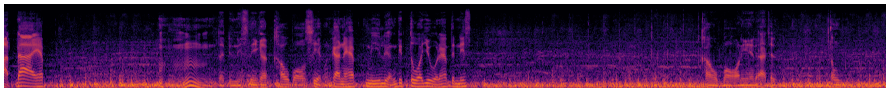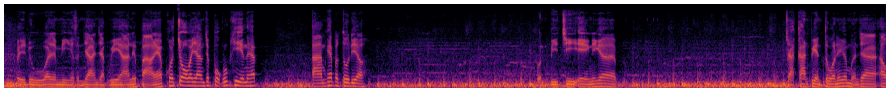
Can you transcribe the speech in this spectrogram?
ตัดได้ครับแต่เดนิสนี่ก็เข้าบอลเสียงเหมือนกันนะครับ มีเหลืองติดตัวอยู่นะครับเดนิส เข้าบอลนี่อาจจะต้องไปดูว่าจะมีสัญญาณจาก VR หรือเปล่านะครับโคโจพยายามจะปลุกลูกทีมนะครับ ตามแค่ประตูเดียวส่วน BG เองนี่ก็ จากการเปลี่ยนตัวนี่ก็เหมือนจะเอา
